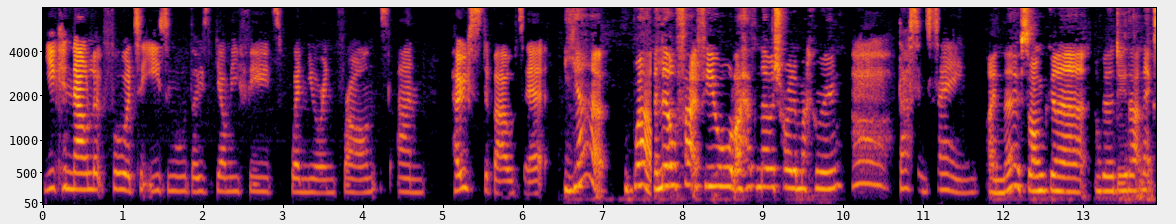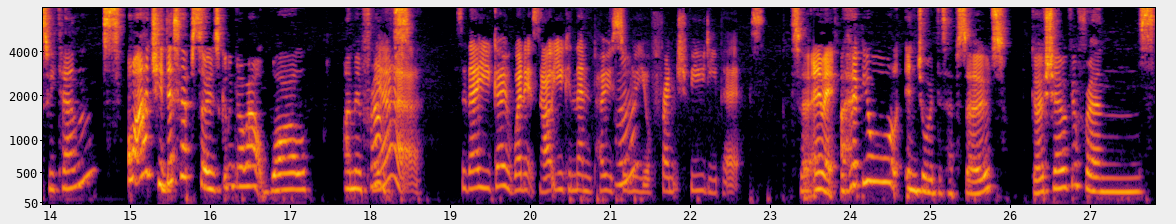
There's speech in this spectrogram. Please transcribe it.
you can now look forward to eating all those yummy foods when you're in France and post about it. Yeah. Well, A little fact for you all: I have never tried a macaroon. That's insane. I know, so I'm gonna I'm gonna do that next weekend. Oh, actually, this episode is gonna go out while I'm in France. Yeah. So there you go. When it's out, you can then post all your French foodie pics. So anyway, I hope you all enjoyed this episode. Go share with your friends.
